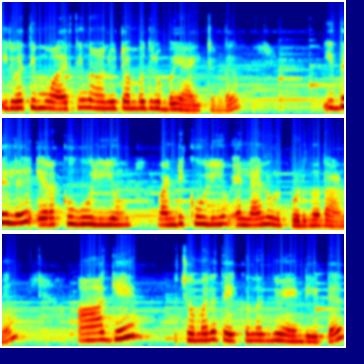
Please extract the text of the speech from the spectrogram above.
ഇരുപത്തി മൂവായിരത്തി നാനൂറ്റമ്പത് രൂപയായിട്ടുണ്ട്. ഇതിൽ ഇറക്കുകൂലിയും വണ്ടിക്കൂലിയും എല്ലാം ഉൾപ്പെടുന്നതാണ്. ആകെ ചുമര് തേക്കുന്നതിന് വേണ്ടിയിട്ട്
